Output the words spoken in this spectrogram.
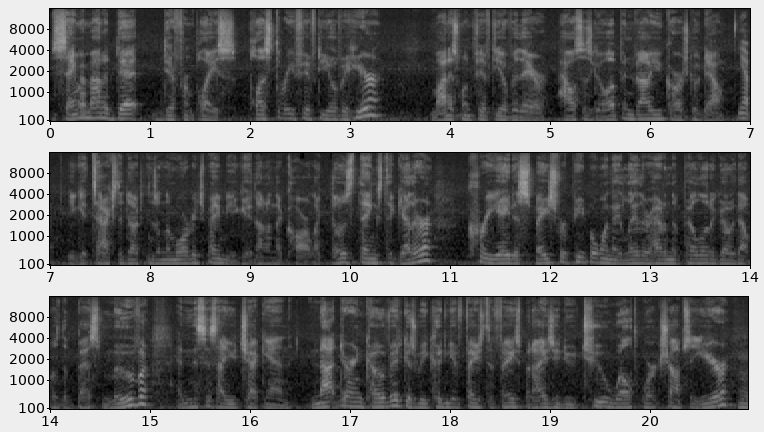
Same amount of debt, different place. Plus 350 over here, minus 150 over there. Houses go up in value, cars go down. Yep. You get tax deductions on the mortgage payment, you get none on the car. Like those things together create a space for people when they lay their head on the pillow to go, that was the best move. And this is how you check in. Not during COVID because we couldn't get face to face, but I usually do two wealth workshops a year, hmm.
